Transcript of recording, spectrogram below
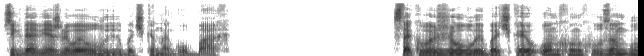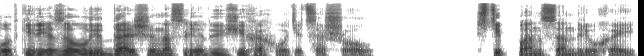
всегда вежливая улыбочка на губах. С такой же улыбочкой он хунхузом глотки резал и дальше на следующих охотиться шел. Степан с Андрюхой.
